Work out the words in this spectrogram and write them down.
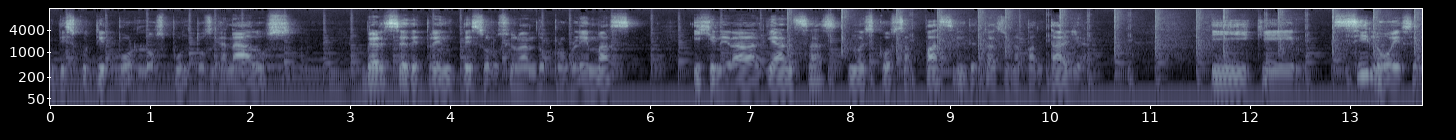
discutir por los puntos ganados, verse de frente solucionando problemas y generar alianzas no es cosa fácil detrás de una pantalla y que sí lo es en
